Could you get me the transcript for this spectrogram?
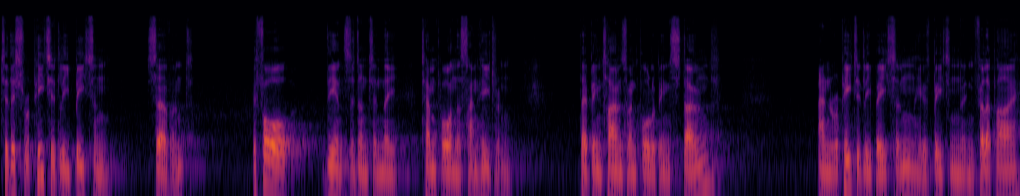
to this repeatedly beaten servant before the incident in the temple and the Sanhedrin. There had been times when Paul had been stoned and repeatedly beaten. He was beaten in Philippi.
